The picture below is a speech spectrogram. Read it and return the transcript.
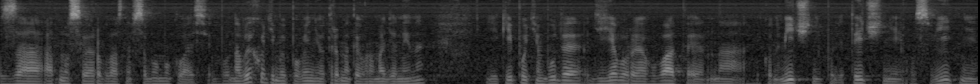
за атмосферу власне в самому класі. Бо на виході ми повинні отримати громадянина, який потім буде дієво реагувати на економічні, політичні, освітні,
